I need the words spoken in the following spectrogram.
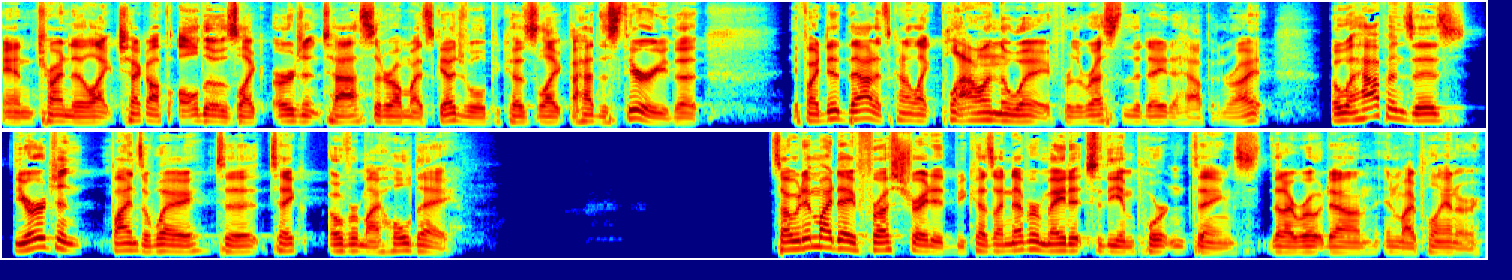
and trying to like check off all those like urgent tasks that are on my schedule because like I had this theory that if I did that, it's kind of like plowing the way for the rest of the day to happen, right? But what happens is the urgent finds a way to take over my whole day. So I would end my day frustrated because I never made it to the important things that I wrote down in my planner,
